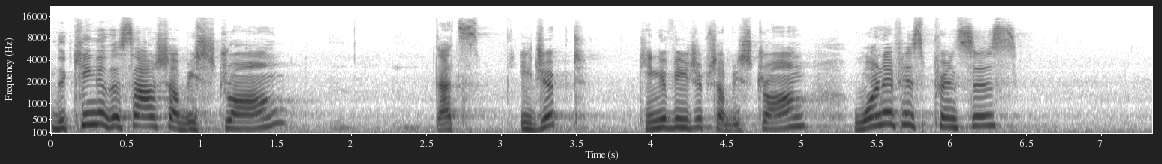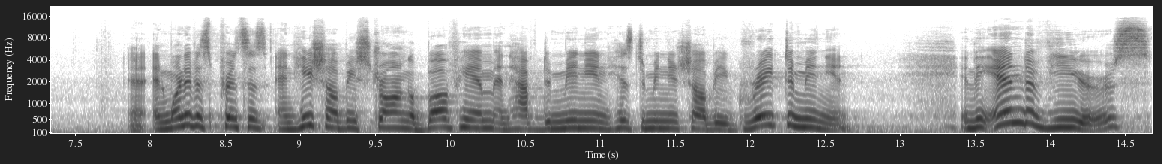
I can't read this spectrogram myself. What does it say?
the king of the south shall be strong. That's Egypt. King of Egypt shall be strong. One of his princes and one of his princes, and he shall be strong above him and have dominion. His dominion shall be great dominion. In the end of years,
